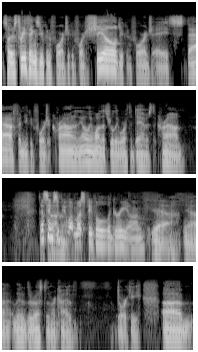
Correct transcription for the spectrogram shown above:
so there's three things you can forge. You can forge a shield, you can forge a staff, and you can forge a crown. And the only one that's really worth a damn is the crown. That seems to be Um, what most people agree on. Yeah, yeah. The the rest of them are kind of dorky. Um,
